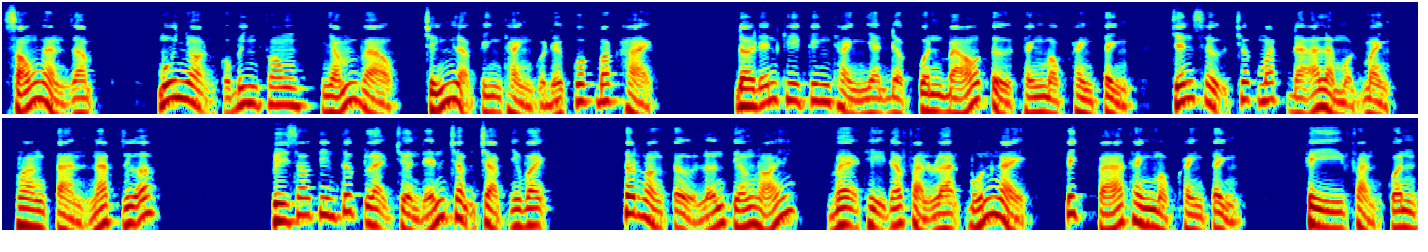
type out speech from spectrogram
6.000 dặm. Mũi nhọn của binh phong nhắm vào chính là kinh thành của đế quốc Bắc Hải. Đợi đến khi kinh thành nhận được quân báo từ thanh mộc hành tỉnh, chiến sự trước mắt đã là một mảnh hoang tàn nát giữa. Vì sao tin tức lại chuyển đến chậm chạp như vậy? Thất hoàng tử lớn tiếng nói, vệ thị đã phản loạn 4 ngày, kích phá thanh mộc hành tỉnh. Khi phản quân,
